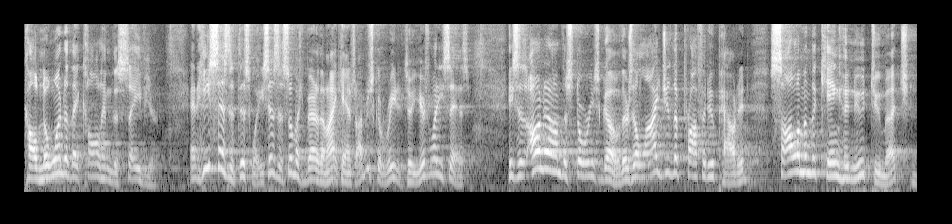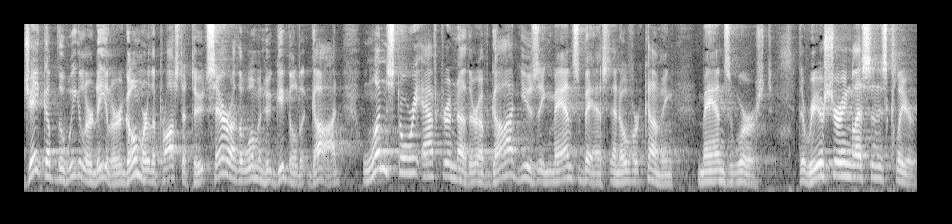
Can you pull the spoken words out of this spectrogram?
called No Wonder They Call Him the Savior. And he says it this way. He says it so much better than I can, so I'm just going to read it to you. Here's what he says he says, on and on the stories go. There's Elijah the prophet who pouted, Solomon the king who knew too much, Jacob the wheeler dealer, Gomer the prostitute, Sarah the woman who giggled at God. One story after another of God using man's best and overcoming man's worst. The reassuring lesson is clear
